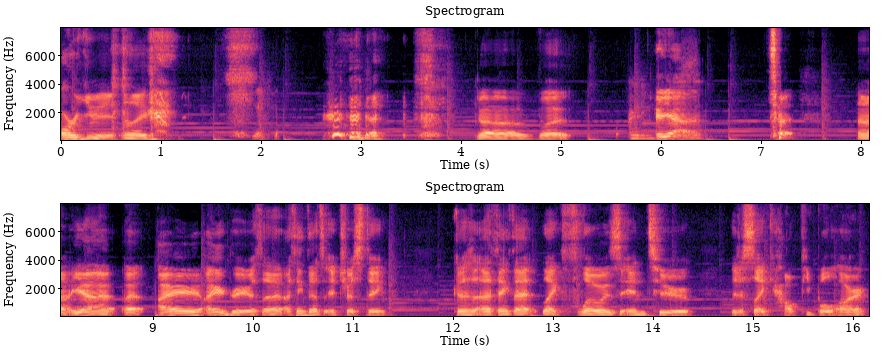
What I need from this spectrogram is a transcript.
argument, like. uh, but Yeah. uh, yeah, I, I I agree with that. I think that's interesting because I think that like flows into just like how people are.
